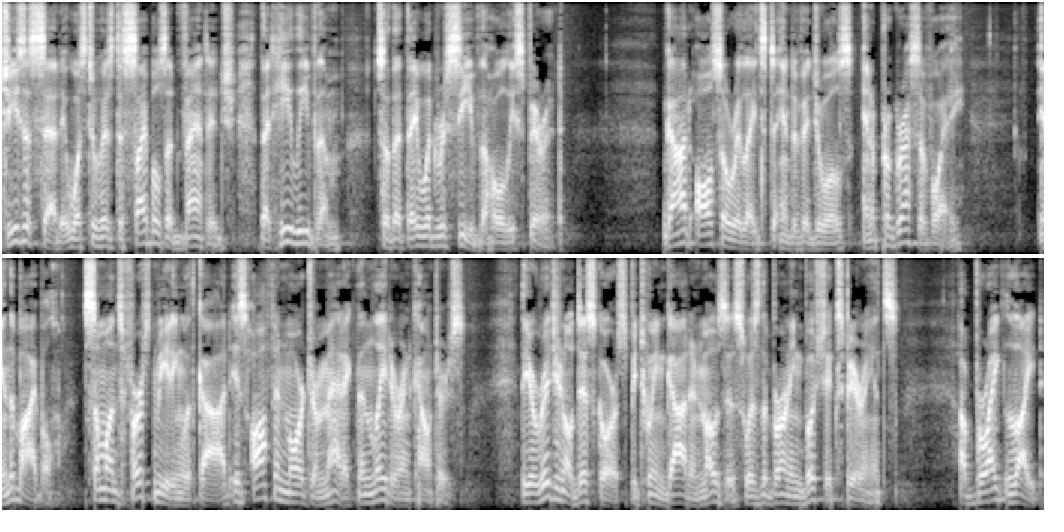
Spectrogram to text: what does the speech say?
Jesus said it was to his disciples' advantage that he leave them so that they would receive the Holy Spirit. God also relates to individuals in a progressive way. In the Bible, someone's first meeting with God is often more dramatic than later encounters. The original discourse between God and Moses was the burning bush experience. A bright light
